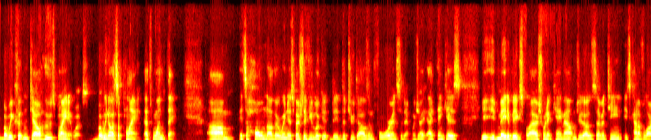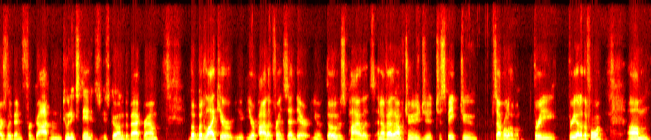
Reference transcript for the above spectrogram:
but we couldn't tell whose plane it was. But we know it's a plane. That's one thing. Um, it's a whole nother when, especially if you look at the, the 2004 incident, which I, I think has it, it, made a big splash when it came out in 2017. It's kind of largely been forgotten to an extent. It's, it's gone to the background. But but like your your pilot friend said there, you know, those pilots, and I've had an opportunity to to speak to several of them, three three out of the four. Um,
